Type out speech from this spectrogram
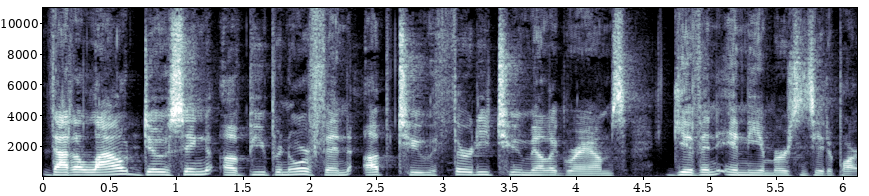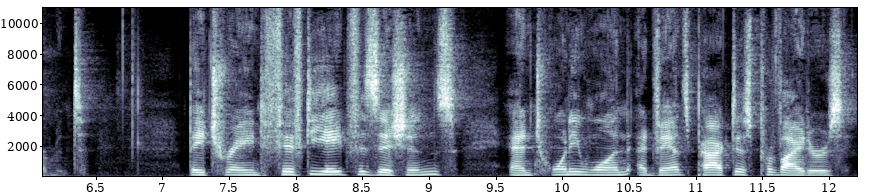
that allowed dosing of buprenorphine up to 32 milligrams given in the emergency department. They trained 58 physicians and 21 advanced practice providers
